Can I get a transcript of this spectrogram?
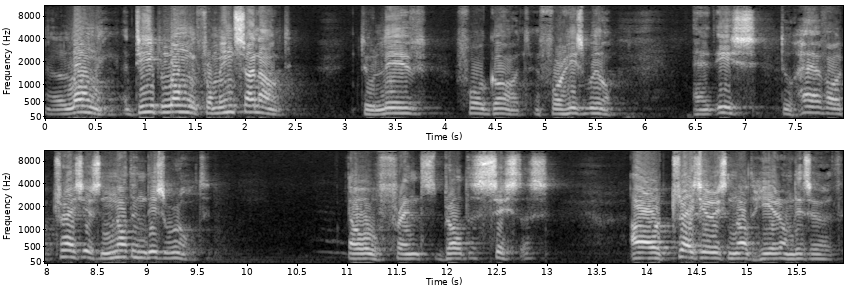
A longing, a deep longing from inside out to live for God and for his will. And it is to have our treasures not in this world. Oh, friends, brothers, sisters, our treasure is not here on this earth.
